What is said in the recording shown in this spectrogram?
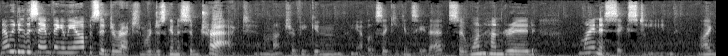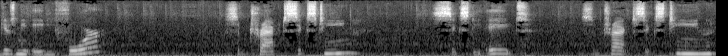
Now we do the same thing in the opposite direction. We're just going to subtract. I'm not sure if you can, yeah, it looks like you can see that. So 100 minus 16. Well, that gives me 84. Subtract 16, 68. Subtract 16,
